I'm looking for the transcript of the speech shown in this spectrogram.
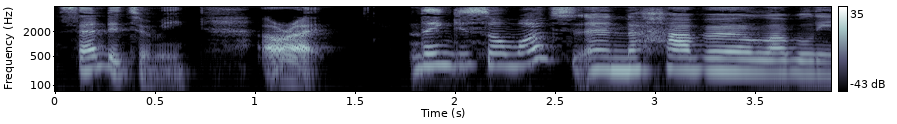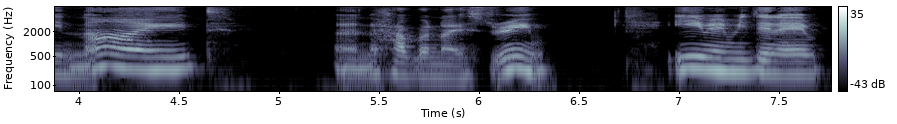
send it to me. Alright. Thank you so much and have a lovely night and have a nice dream. いい夢見てね。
